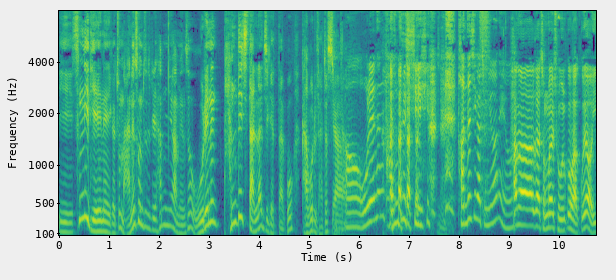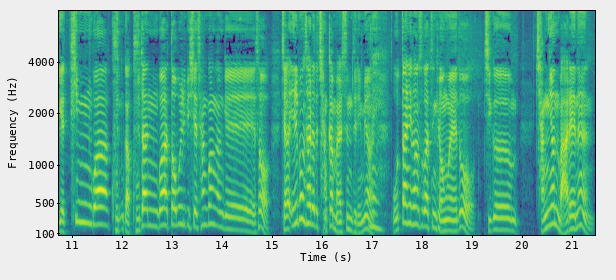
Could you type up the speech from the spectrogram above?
이 승리 DNA가 좀 많은 선수들이 합류하면서 올해는 반드시 달라지겠다고 각오를 다졌습니다. 어, 올해는 반드시 반드시가 중요하네요. 한화가 정말 좋을 것 같고요. 이게 팀과 구, 그러니까 구단과 WBC의 상관관계에서 제가 일본 사례도 잠깐 말씀드리면 네. 오타니 선수 같은 경우에도 지금 작년 말에는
